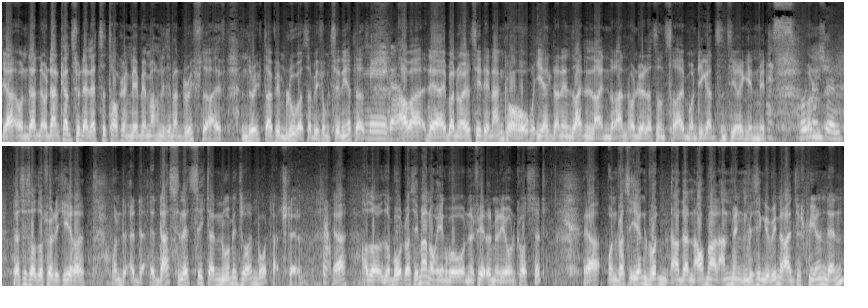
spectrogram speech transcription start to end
ja, und dann, und dann kannst du, der letzte Tauchgang, den wir machen, ist immer ein Drift Dive. Ein Drift Dive im Bluewasser. Wie funktioniert das? Mega. Aber der Emanuel zieht den Anker hoch, ihr hängt an den Seitenleinen dran und wir lassen uns treiben und die ganzen Tiere gehen mit. Das ist wunderschön. Und das ist also völlig irre. Und äh, das lässt sich dann nur mit so einem Boot darstellen. Ja. Also so ein Boot, was immer noch irgendwo eine Viertelmillion kostet. Ja, und was irgendwo dann auch mal anfängt, ein bisschen Gewinn reinzuspielen. Denn,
